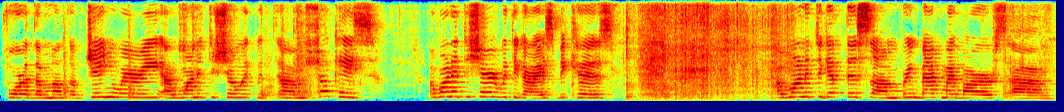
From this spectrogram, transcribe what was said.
for the month of January. I wanted to show it with, um, showcase, I wanted to share it with you guys because I wanted to get this um, Bring Back My Bars um,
